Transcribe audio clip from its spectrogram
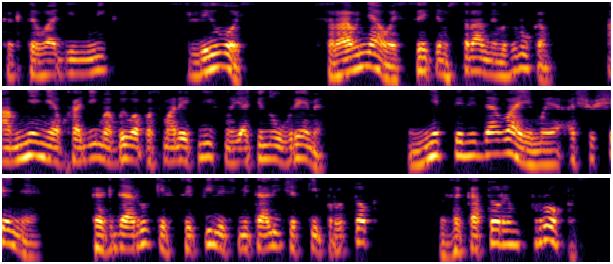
как-то в один миг слилось, сравнялось с этим странным звуком, а мне необходимо было посмотреть вниз, но я тянул время. Непередаваемое ощущение, когда руки вцепились в металлический пруток, за которым пропасть.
